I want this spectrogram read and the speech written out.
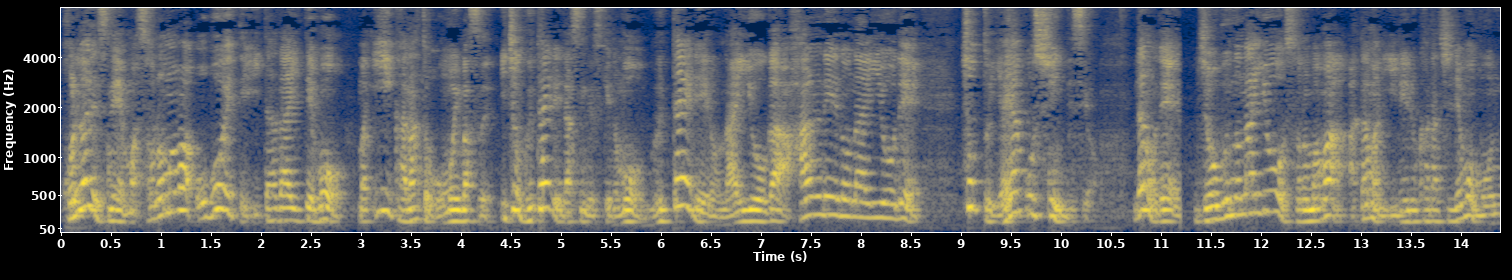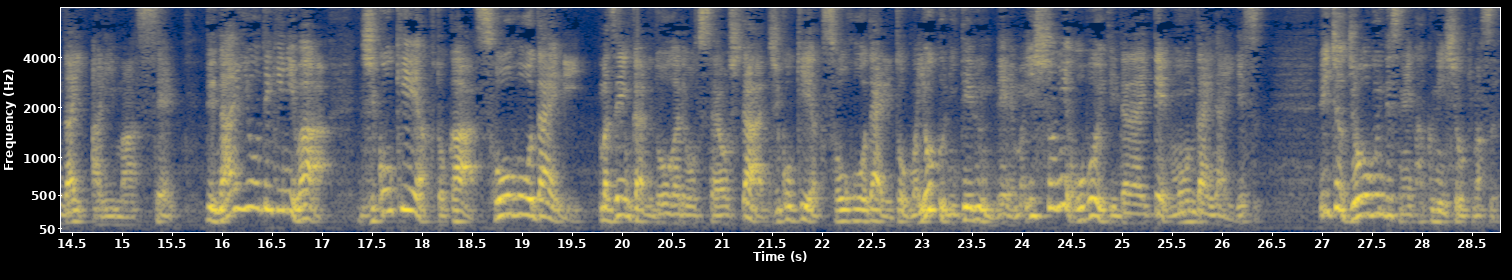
これはですね、まあ、そのまま覚えていただいても、まあ、いいかなと思います。一応具体例出すんですけども、具体例の内容が判例の内容で、ちょっとややこしいんですよ。なので、条文の内容をそのまま頭に入れる形でも問題ありません。で、内容的には、自己契約とか双方代理、まあ、前回の動画でお伝えをした自己契約双方代理と、まあ、よく似てるんで、まあ、一緒に覚えていただいて問題ないです。で、一応条文ですね、確認しておきます。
